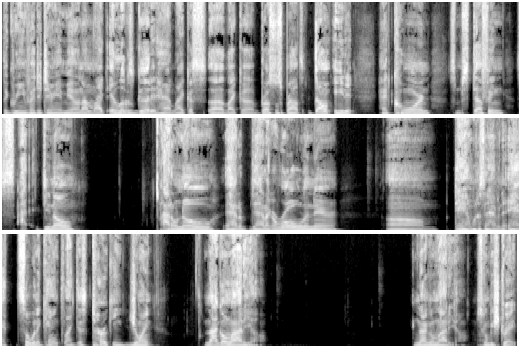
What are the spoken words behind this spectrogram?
the green vegetarian meal. And I'm like, it looks good. It had like a uh, like a Brussels sprouts. Don't eat it had corn, some stuffing. You know, I don't know. It had a it had like a roll in there. Um, damn, what does it have in it? it had, so when it came to like this turkey joint, not gonna lie to y'all. Not gonna lie to y'all. It's gonna be straight.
